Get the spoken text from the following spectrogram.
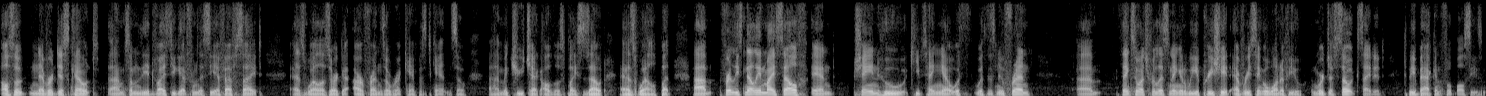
also, never discount um, some of the advice you get from the CFF site as well as our our friends over at Campus2Canton. So uh, make sure you check all those places out as well. But um, for at least Nelly and myself and Shane, who keeps hanging out with with his new friend, um, thanks so much for listening, and we appreciate every single one of you. And we're just so excited to be back in football season.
